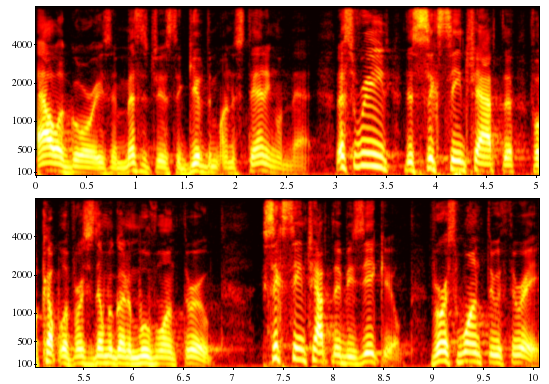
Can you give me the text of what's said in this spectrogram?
allegories and messages to give them understanding on that. Let's read the 16th chapter for a couple of verses, then we're going to move on through. 16th chapter of Ezekiel, verse 1 through 3.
